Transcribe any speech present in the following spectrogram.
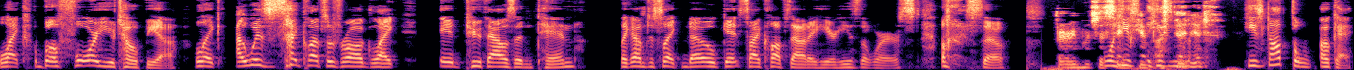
Like before Utopia, like I was Cyclops was wrong. Like in 2010. Like I'm just like, no, get Cyclops out of here. He's the worst. so Very much the Well, same he's- he's not- he's not the okay.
